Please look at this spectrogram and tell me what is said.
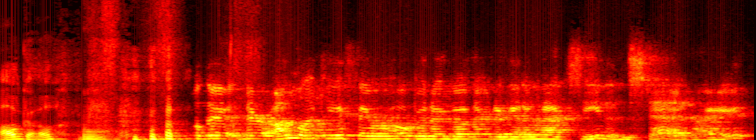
I'll go. well, they're they're unlucky if they were hoping to go there to get a vaccine instead, right?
